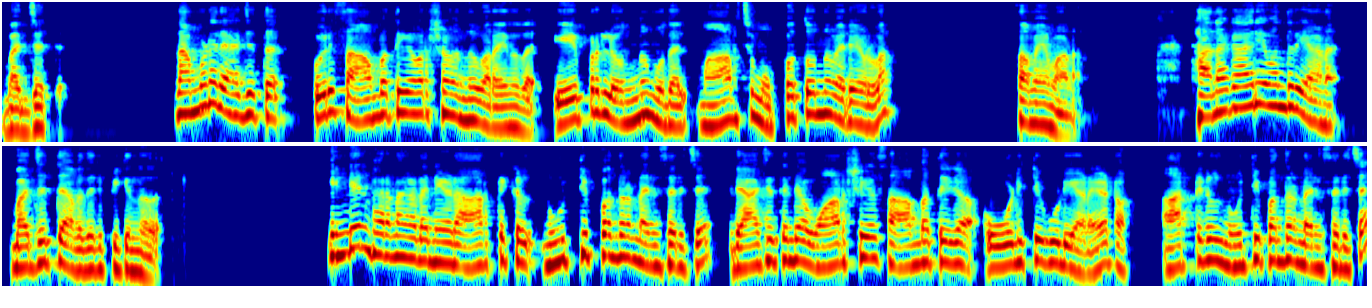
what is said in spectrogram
ബജറ്റ് നമ്മുടെ രാജ്യത്ത് ഒരു സാമ്പത്തിക വർഷം എന്ന് പറയുന്നത് ഏപ്രിൽ ഒന്ന് മുതൽ മാർച്ച് മുപ്പത്തൊന്ന് വരെയുള്ള സമയമാണ്. ധനകാര്യമന്ത്രിയാണ് ബജറ്റ് അവതരിപ്പിക്കുന്നത്. ഇന്ത്യൻ ഭരണഘടനയുടെ ആർട്ടിക്കിൾ നൂറ്റി പന്ത്രണ്ട് അനുസരിച്ച് രാജ്യത്തിന്റെ വാർഷിക സാമ്പത്തിക ഓഡിറ്റ് കൂടിയാണ് കേട്ടോ. ആർട്ടിക്കിൾ നൂറ്റി പന്ത്രണ്ട് അനുസരിച്ച്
